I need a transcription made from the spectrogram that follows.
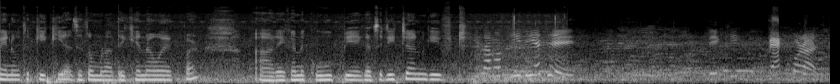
মেনুতে কী কী আছে তোমরা দেখে নাও একবার। আর এখানে কুহু পেয়ে গেছে রিটার্ন গিফট দেখি প্যাক করা আছে।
